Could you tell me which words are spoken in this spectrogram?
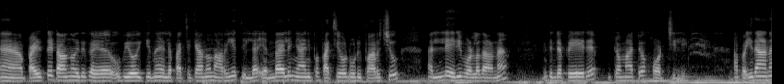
ആ, പഴുത്തിട്ടാണോ ഇത് ഉപയോഗിക്കുന്നത് അല്ല പച്ചയ്ക്കാണോ എന്ന് അറിയത്തില്ല. എന്തായാലും ഞാനിപ്പോൾ പച്ചയോടുകൂടി പറിച്ചു. നല്ല എരിവുള്ളതാണ്. ഇതിന്റെ പേര് ടൊമാറ്റോ ഹോട്ട് ചില്ലി. അപ്പോൾ ഇതാണ്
